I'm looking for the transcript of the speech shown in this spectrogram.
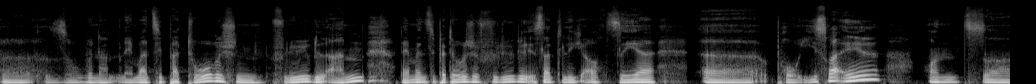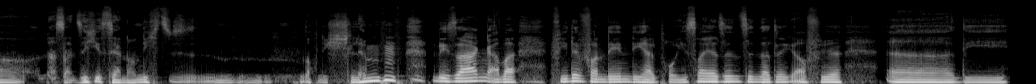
äh, sogenannten emanzipatorischen Flügel an. Der emanzipatorische Flügel ist natürlich auch sehr äh, pro Israel und äh, das an sich ist ja noch nicht noch nicht schlimm, würde ich sagen, aber viele von denen, die halt pro Israel sind, sind natürlich auch für äh, die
